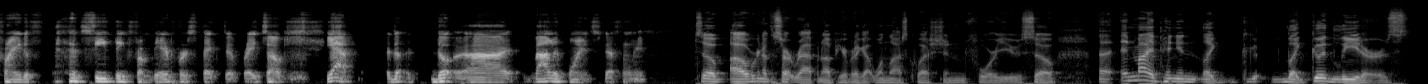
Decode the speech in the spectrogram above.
trying to see things from their perspective, right? So, yeah, the, the uh, valid points definitely. So uh, we're gonna have to start wrapping up here, but I got one last question for you. So, uh, in my opinion, like g- like good leaders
